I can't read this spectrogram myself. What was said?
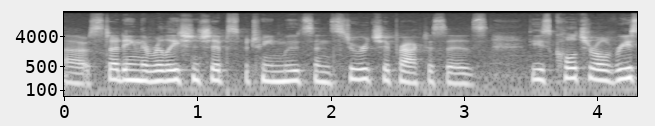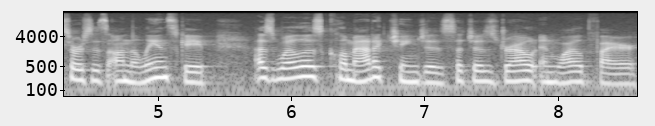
uh, studying the relationships between moots and stewardship practices, these cultural resources on the landscape, as well as climatic changes such as drought and wildfire.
